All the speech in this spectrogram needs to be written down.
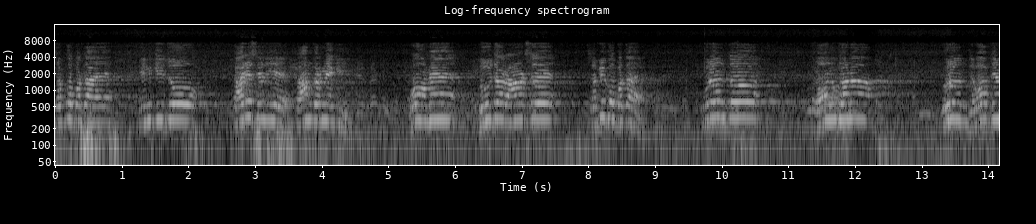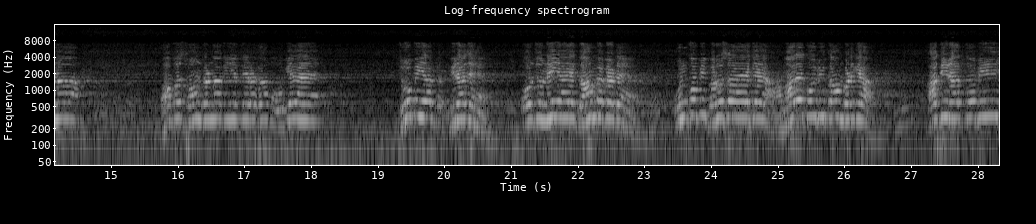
सबको पता है, इनकी जो कार्यशैली है काम करने की, वो हमें 2008 से सभी को पता है। तुरंत फ़ोन उठाना, तुरंत जवाब देना, वापस फ़ोन करना कि ये तेरा काम हो गया है। जो भी आप विराजे हैं और जो नहीं आए, गाँव में बैठे हैं, उनको भी भरोसा है कि हमारे कोई भी काम बढ़ गया। आधी रात को भी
